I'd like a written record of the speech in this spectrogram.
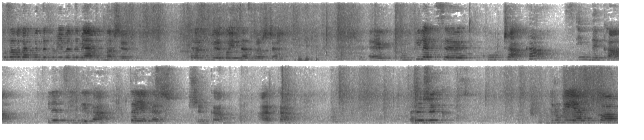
Po zawodach będę, pewnie będę miała to w nosie. Teraz mówię, bo im zazdroszczę. E, Filet kurczaka, z indyka. Filet z indyka. Tutaj jakaś szynka, arka. Ryżyk. Drugie jabłko.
